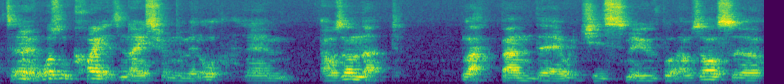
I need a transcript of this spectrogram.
I don't know, it wasn't quite as nice from the middle. Um, I was on that black band there, which is smooth, but I was also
